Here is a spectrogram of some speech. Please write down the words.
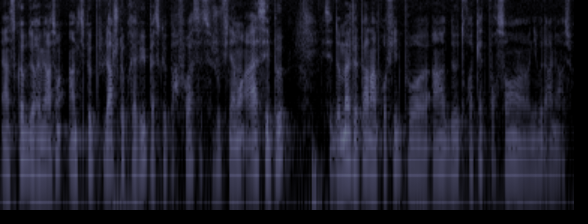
un scope de rémunération un petit peu plus large que prévu, parce que parfois ça se joue finalement à assez peu. c'est dommage de perdre un profil pour 1, 2, 3, 4% au niveau de la rémunération.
